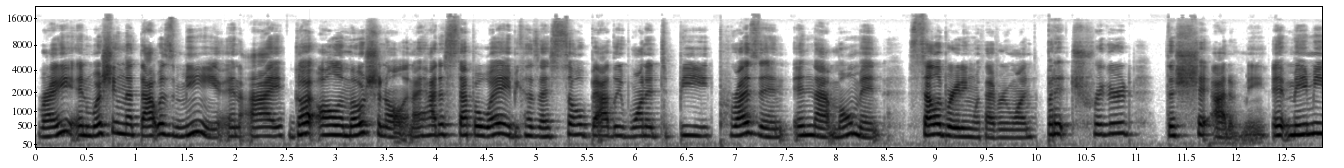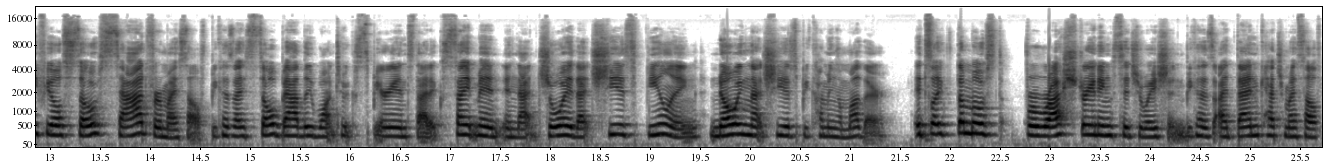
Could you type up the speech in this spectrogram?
right? And wishing that that was me. And I got all emotional and I had to step away because I so badly wanted to be present in that moment celebrating with everyone, but it triggered the shit out of me. It made me feel so sad for myself because I so badly want to experience that excitement and that joy that she is feeling, knowing that she is becoming a mother. It's like the most frustrating situation because I then catch myself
